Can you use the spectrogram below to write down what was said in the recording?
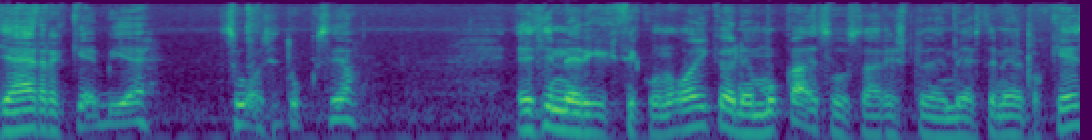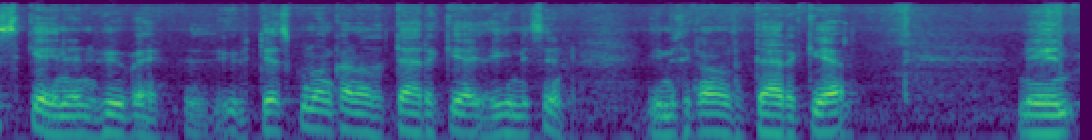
järkeviä suosituksia. Esimerkiksi kun oikeudenmukaisuus Aristoteleen mielestä melko keskeinen hyve, yhteiskunnan kannalta tärkeä ja ihmisen, ihmisen kannalta tärkeä, niin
